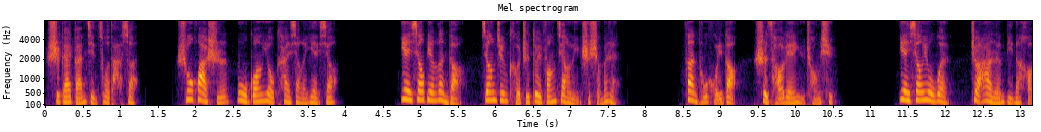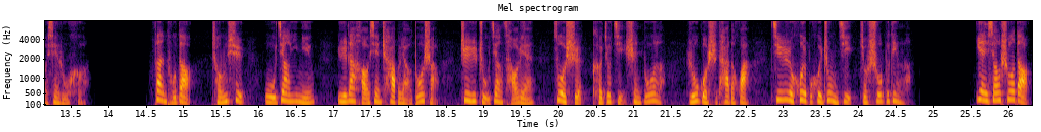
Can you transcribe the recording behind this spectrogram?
是该赶紧做打算。”说话时，目光又看向了燕霄。燕霄便问道：“将军可知对方将领是什么人？”范图回道：“是曹连与程旭。”燕霄又问：“这二人比那郝宪如何？”范图道：“程旭。”武将一名，与那郝宪差不了多少。至于主将曹连，做事可就谨慎多了。如果是他的话，今日会不会中计就说不定了。燕霄说道：“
